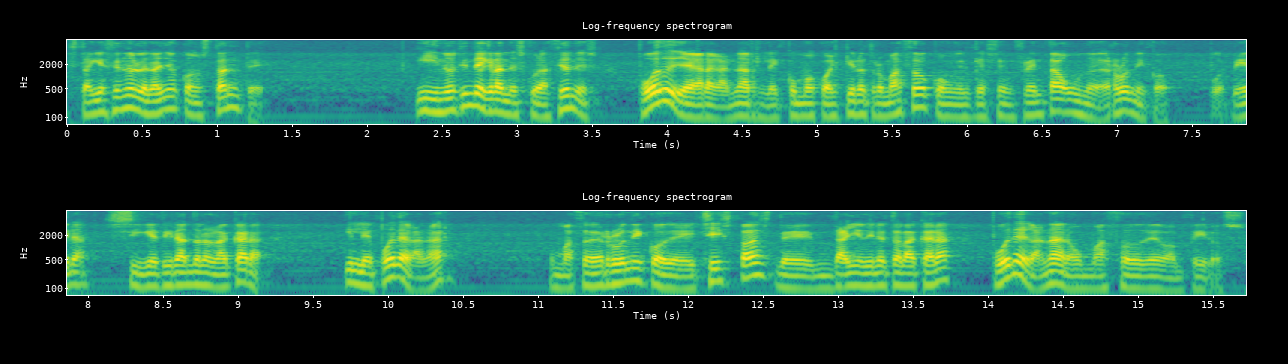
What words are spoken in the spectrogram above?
está haciéndole daño constante. Y no tiene grandes curaciones. Puedo llegar a ganarle como cualquier otro mazo con el que se enfrenta uno de rúnico. Pues mira, sigue tirándole a la cara. Y le puede ganar. Un mazo de rúnico de chispas, de daño directo a la cara, puede ganar a un mazo de vampiros.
